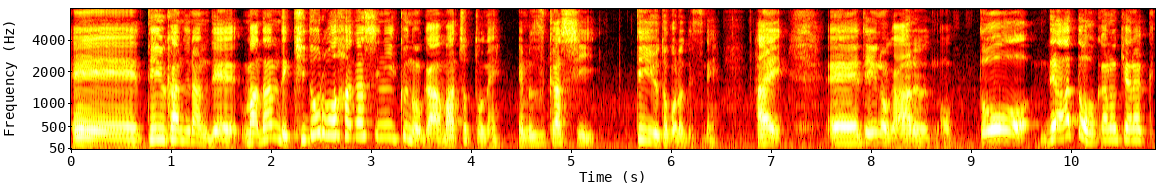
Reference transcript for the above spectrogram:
えー、っていう感じなんで、まあ、なんで、気泥を剥がしに行くのが、まあ、ちょっとね、難しいっていうところですね。はい。えー、っていうのがあるのと、で、あと他のキャラク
